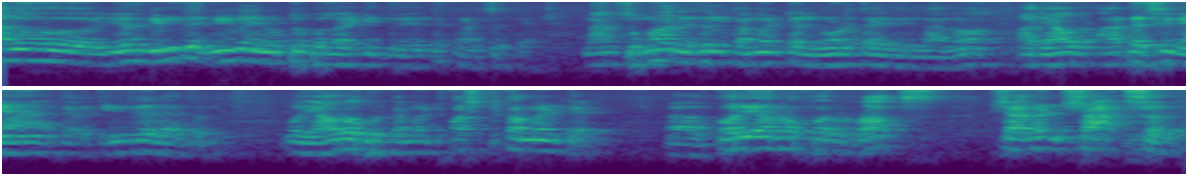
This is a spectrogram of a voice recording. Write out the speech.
ಅದು ನಿಮಗೆ ನೀವೇ ಯೂಟ್ಯೂಬಲ್ಲಿ ಹಾಕಿದ್ರಿ ಅಂತ ಕಾಣಿಸುತ್ತೆ. ನಾನು ಸುಮಾರು ಇದ್ರಲ್ಲಿ ಕಮೆಂಟಲ್ಲಿ ನೋಡ್ತಾ ಇದ್ದೀನಿ ನಾನು. ಅದು ಯಾವ್ದು ಆದರ್ಶನೇ ಕರೆಕ್ಟ್ ಹಿಂದ್ಗಡೆ ಅದು. ಯಾರೊಬ್ರು ಕಮೆಂಟ್ ಫಸ್ಟ್ ಕಮೆಂಟೆ ಕೊರಿಯೋಗ್ರಾಫರ್ ರಾಕ್ಸ್ ಶರಣ್ ಶಾಕ್ಸ್ ಅಂತ.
